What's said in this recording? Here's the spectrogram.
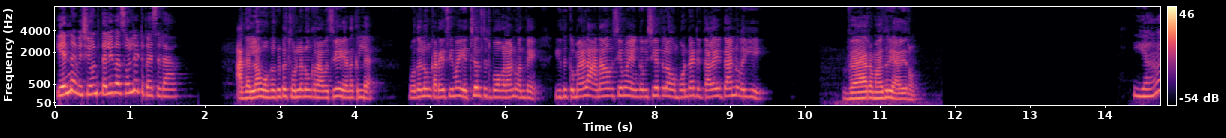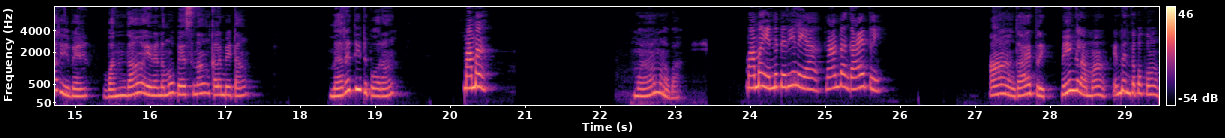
என்ன விஷயம்னு தெளிவா சொல்லிட்டு பேசுடா. அதெல்லாம் உங்ககிட்ட சொல்லணுங்கிற அவசியம் எனக்கு இல்ல. முதலும் கடைசியுமா எச்சரிச்சுட்டு போகலான்னு வந்தேன். இதுக்கு மேல அனாவசியமா எங்க விஷயத்துல உன் பொண்டாட்டி தலையிட்டான்னு வை வேற மாதிரி ஆயிரும். யார் இவன்? வந்தான் என்னென்னமோ பேசுனான் கிளம்பிட்டான். மிரட்டிட்டு போறான். மாமா. மாமாவா? மாமா என்ன தெரியலையா? நான் தான் காயத்ரி. ஆ காயத்ரி. நீங்களாம்மா? என்ன இந்த பக்கம்?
